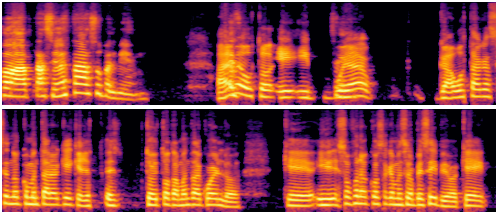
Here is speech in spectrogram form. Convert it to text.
Con adaptación estaba súper bien. A mí me gustó y, y voy a... Gabo está haciendo un comentario aquí que yo estoy totalmente de acuerdo. Que, y eso fue una cosa que mencioné al principio, que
